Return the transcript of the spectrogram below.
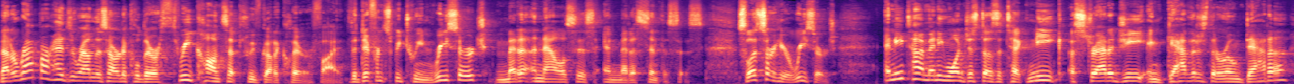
Now to wrap our heads around this article, there are three concepts we've got to clarify. The difference between research, meta-analysis, and meta-synthesis. So let's start here, research. Anytime anyone just does a technique, a strategy, and gathers their own data,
